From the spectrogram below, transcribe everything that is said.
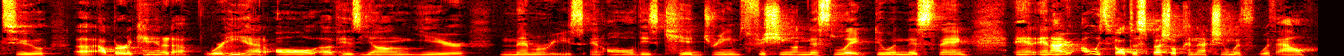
to uh, Alberta, Canada, where he had all of his young year memories and all of these kid dreams, fishing on this lake, doing this thing. And, and I always felt a special connection with, with Al.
